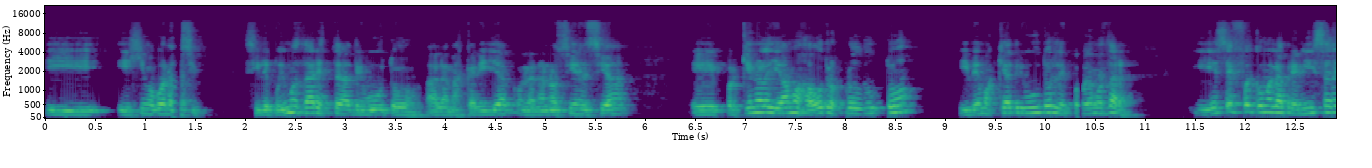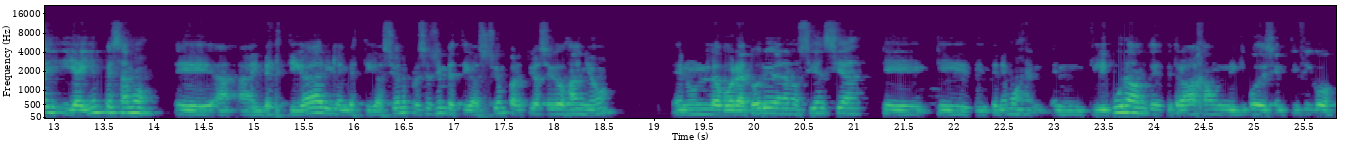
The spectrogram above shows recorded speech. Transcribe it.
y, y, dijimos, bueno, si, si, le pudimos dar este atributo a la mascarilla con la nanociencia, eh, ¿por qué no la llevamos a otros productos y vemos qué atributos les podemos dar? Y esa fue como la premisa y, ahí empezamos eh, a, investigar y la investigación, el proceso de investigación partió hace dos años en un laboratorio de nanociencias que, tenemos en, en, donde trabaja un equipo de científicos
